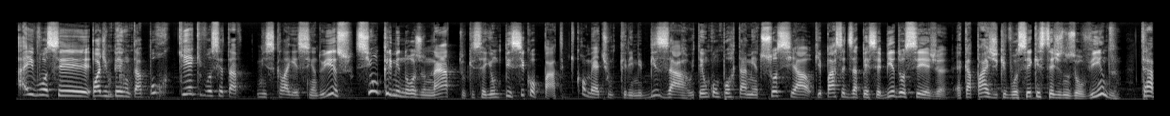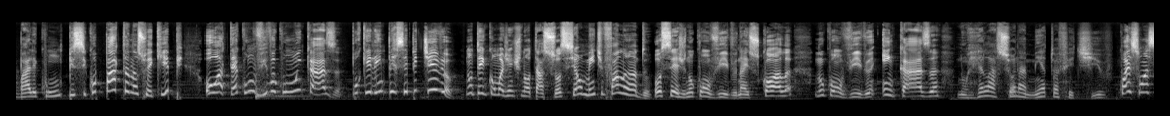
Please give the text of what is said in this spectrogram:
Aí você pode me perguntar, por que que você tá me esclarecendo isso? Se um criminoso nato, que seria um psicopata, que comete um crime bizarro e tem um comportamento social que passa desapercebido, ou seja, é capaz de que você que esteja nos ouvindo trabalhe com um psicopata na sua equipe ou até conviva com um em casa, porque ele é imperceptível. Não tem como a gente notar socialmente falando, ou seja, no convívio na escola, no convívio em casa, no relacionamento afetivo. Quais são as,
